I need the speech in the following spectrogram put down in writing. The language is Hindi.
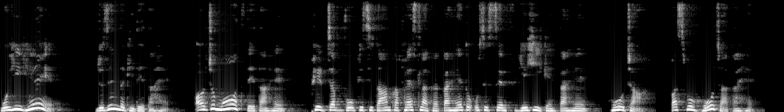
वही है जो ज़िंदगी देता है और जो मौत देता है। फिर जब वो किसी काम का फैसला करता है तो उसे सिर्फ़ यही कहता है, हो जा। बस वो हो जाता है।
